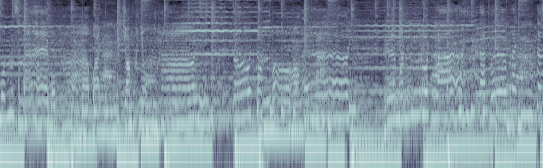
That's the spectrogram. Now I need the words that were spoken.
មុនស្នេហ៍បុផាបាញ់ចំខ្ញុំហើយតូចតនបងអើយ រើមិនរួចឡើយតែធ្វើម្ដេចទៅ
